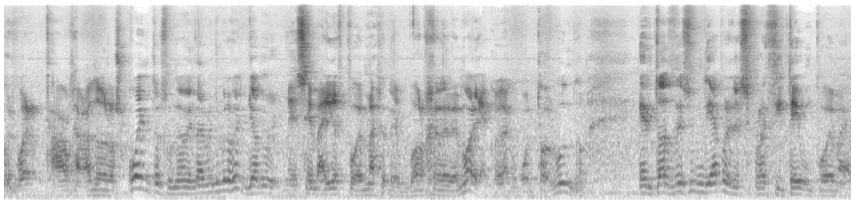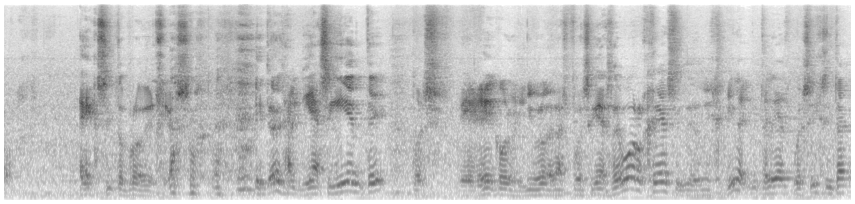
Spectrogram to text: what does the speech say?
pues bueno, estábamos hablando de los cuentos fundamentalmente, pero yo me, sé varios poemas de Borges de memoria, cosa como todo el mundo. Entonces un día pues les recité un poema de Borges. Éxito prodigioso. Entonces al día siguiente, pues llegué con el libro de las poesías de Borges y le dije, mira, te leas poesías y tal.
